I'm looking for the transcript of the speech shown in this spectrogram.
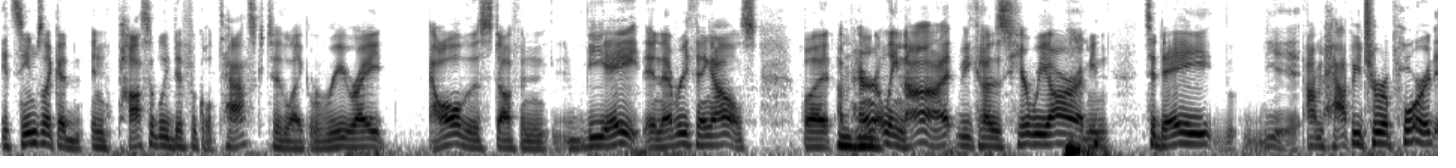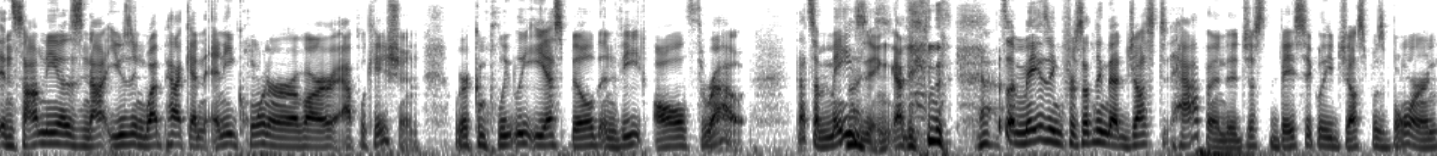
it seems like an impossibly difficult task to like rewrite all of this stuff in V8 and everything else, but mm-hmm. apparently not because here we are. I mean, today I'm happy to report Insomnia is not using Webpack in any corner of our application. We're completely ES Build and Vite all throughout. That's amazing. I mean, that's amazing for something that just happened. It just basically just was born,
